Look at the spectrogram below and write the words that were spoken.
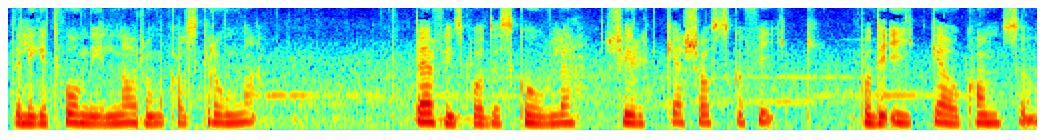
Det ligger två mil norr om Karlskrona. Där finns både skola, kyrka, kiosk och fik. Både ICA och Konsum.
